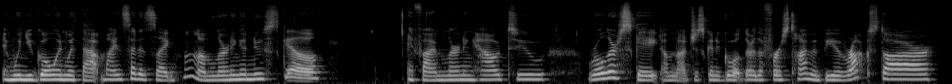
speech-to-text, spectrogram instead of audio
And when you go in with that mindset, it's like, hmm, I'm learning a new skill. If I'm learning how to roller skate, I'm not just going to go out there the first time and be a rock star.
